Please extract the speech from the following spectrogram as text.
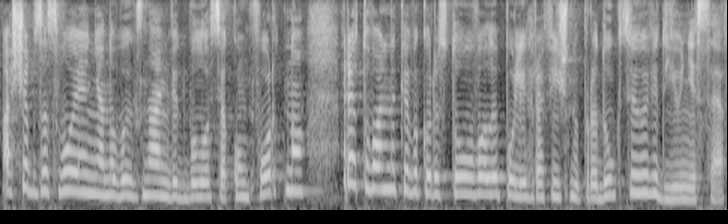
А щоб засвоєння нових знань відбулося комфортно, рятувальники використовували поліграфічну продукцію від ЮНІСЕФ.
